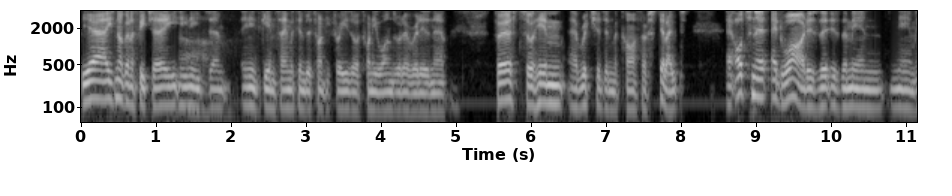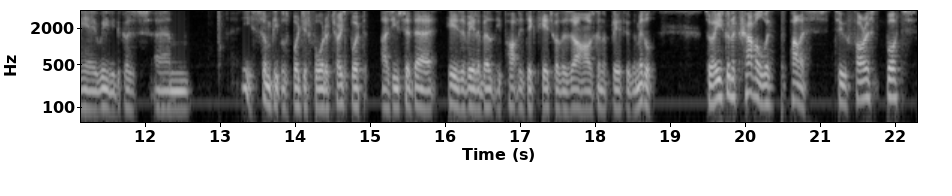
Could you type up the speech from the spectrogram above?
yeah, he's not going to feature. He, he oh. needs um, he needs game time with the under twenty threes or twenty ones, whatever it is now. First, so him, uh, Richards, and McArthur are still out. Uh, Odsonne Edouard is the is the main name here, really, because um, some people's budget forward of choice, but as you said there, his availability partly dictates whether Zaha is going to play through the middle. So he's going to travel with Palace to Forest, but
